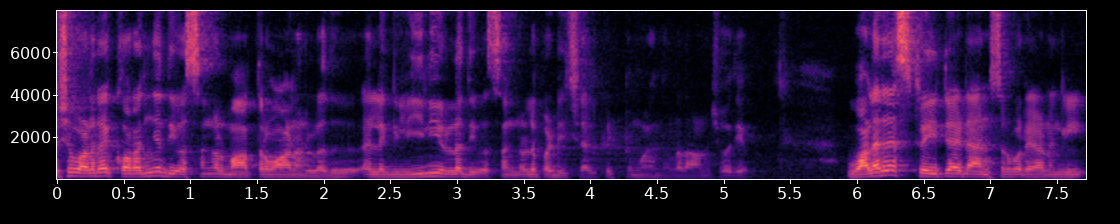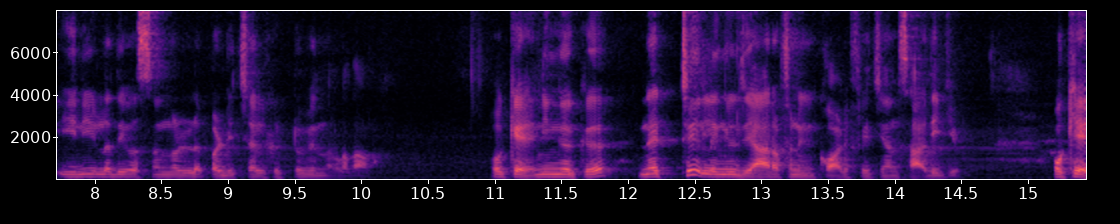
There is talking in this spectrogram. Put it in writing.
പക്ഷേ വളരെ കുറഞ്ഞ ദിവസങ്ങൾ മാത്രമാണുള്ളത് അല്ലെങ്കിൽ ഇനിയുള്ള ദിവസങ്ങളിൽ പഠിച്ചാൽ കിട്ടുമോ എന്നുള്ളതാണ് ചോദ്യം. വളരെ സ്ട്രെയിറ്റ് ആയിട്ട് ആൻസർ പറയുകയാണെങ്കിൽ ഇനിയുള്ള ദിവസങ്ങളിൽ പഠിച്ചാൽ കിട്ടും എന്നുള്ളതാണ്. ഓക്കെ നിങ്ങൾക്ക് നെറ്റ് അല്ലെങ്കിൽ ജെ ആർ എഫ് നിങ്ങൾക്ക് ക്വാളിഫൈ ചെയ്യാൻ സാധിക്കും. ഓക്കെ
